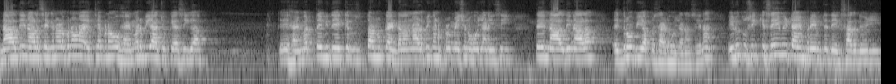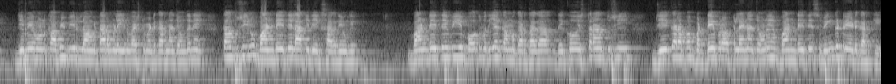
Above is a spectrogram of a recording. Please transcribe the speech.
ਨਾਲ ਦੀ ਨਾਲ ਸਿਗਨਲ ਬਣਾਉਣਾ, ਇੱਥੇ ਆਪਣਾ ਉਹ ਹੈਮਰ ਵੀ ਆ ਚੁੱਕਿਆ ਸੀਗਾ। ਤੇ ਹੈਮਰ ਤੇ ਵੀ ਦੇਖ ਕੇ ਤੁਸੀਂ, ਤੁਹਾਨੂੰ ਕੈਂਡਲਾਂ ਨਾਲ ਵੀ ਕਨਫਰਮੇਸ਼ਨ ਹੋ ਜਾਣੀ ਸੀ ਤੇ ਨਾਲ ਦੀ ਨਾਲ ਇਧਰੋਂ ਵੀ ਅਪ ਹੋ ਜਾਣਾ ਸੀ ਨਾ? ਇਹਨੂੰ ਤੁਸੀਂ ਕਿਸੇ ਵੀ ਟਾਈਮ ਫਰੇਮ ਤੇ ਦੇਖ ਸਕਦੇ ਹੋ ਜੀ। ਜਿਵੇਂ ਹੁਣ ਕਾਫੀ ਵੀਰ ਲੌਂਗ ਟਰਮ ਲਈ ਇਨਵੈਸਟਮੈਂਟ ਕਰਨਾ ਚਾਹੁੰਦੇ ਨੇ, ਤਾਂ ਤੁਸੀਂ ਇਹਨੂੰ ਵਨ ਡੇ ਤੇ ਲਾ ਕੇ ਦੇਖ ਸਕਦੇ ਹੋਗੇ। ਵਨ ਡੇ ਤੇ ਵੀ ਇਹ ਬਹੁਤ ਵਧੀਆ ਕੰਮ ਕਰਦਾਗਾ। ਦੇਖੋ, ਇਸ ਤਰ੍ਹਾਂ ਤੁਸੀਂ ਜੇਕਰ ਆਪਾਂ ਵੱਡੇ ਪ੍ਰੋਫਿਟ ਲੈਣਾ ਚਾਹੁੰਦੇ ਆ ਵਨ ਡੇ ਤੇ ਸਵਿੰਗ ਟ੍ਰੇਡ ਕਰਕੇ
